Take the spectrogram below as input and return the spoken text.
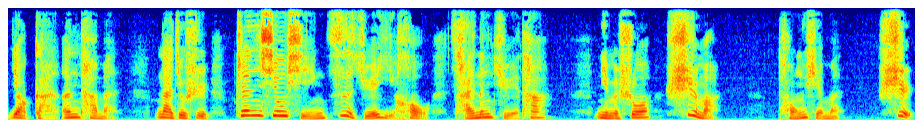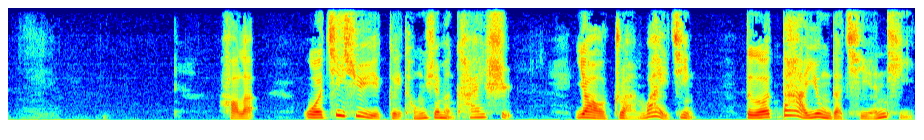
要感恩他们，那就是真修行自觉以后才能觉他。你们说是吗，同学们？是，好了，我继续给同学们开示。要转外境，得大用的前提，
